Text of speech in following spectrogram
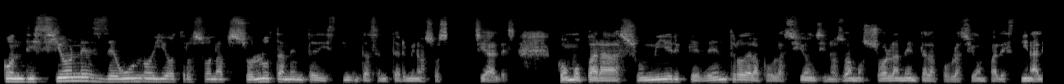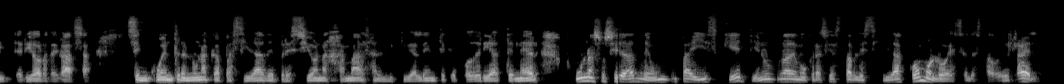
condiciones de uno y otro son absolutamente distintas en términos sociales, como para asumir que dentro de la población, si nos vamos solamente a la población palestina al interior de Gaza, se encuentra en una capacidad de presión a jamás al equivalente que podría tener una sociedad de un país que tiene una democracia establecida como lo es el Estado de Israel.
